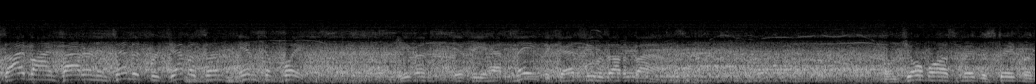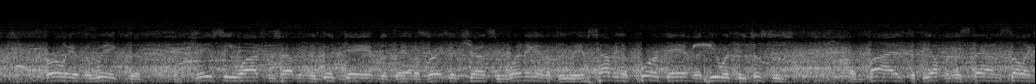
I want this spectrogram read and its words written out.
Sideline pattern intended for Jemison, incomplete. Even if he had made the catch, he was out of bounds. Well, Joe Moss made the statement early in the week that J.C. Watts was having a good game, that they had a very good chance of winning, and if he was having a poor game, that he would be just as advised to be up in the stands selling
